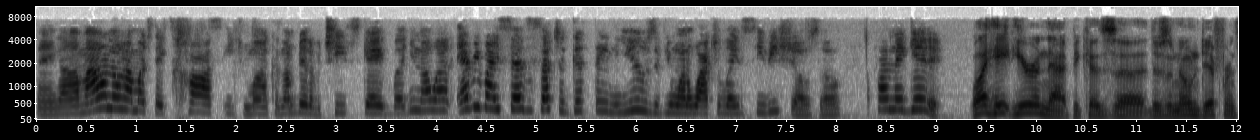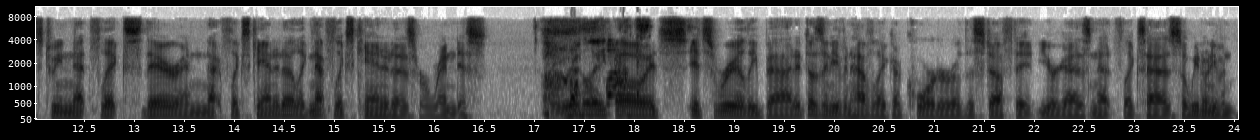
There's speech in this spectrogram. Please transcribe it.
thing. Um, I don't know how much they cost each month because I'm a bit of a cheapskate. But you know what? Everybody says it's such a good thing to use if you want to watch your latest TV show. So I probably may get it. Well, I hate hearing that because uh, there's a known difference between Netflix there and Netflix Canada. Like Netflix Canada is horrendous. oh, really? Oh, it's it's really bad. It doesn't even have like a quarter of the stuff that your guys Netflix has. So we don't even.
